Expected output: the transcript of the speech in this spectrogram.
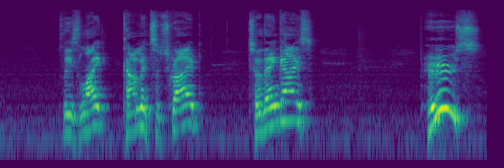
Please like, comment, subscribe. Till then guys, peace!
